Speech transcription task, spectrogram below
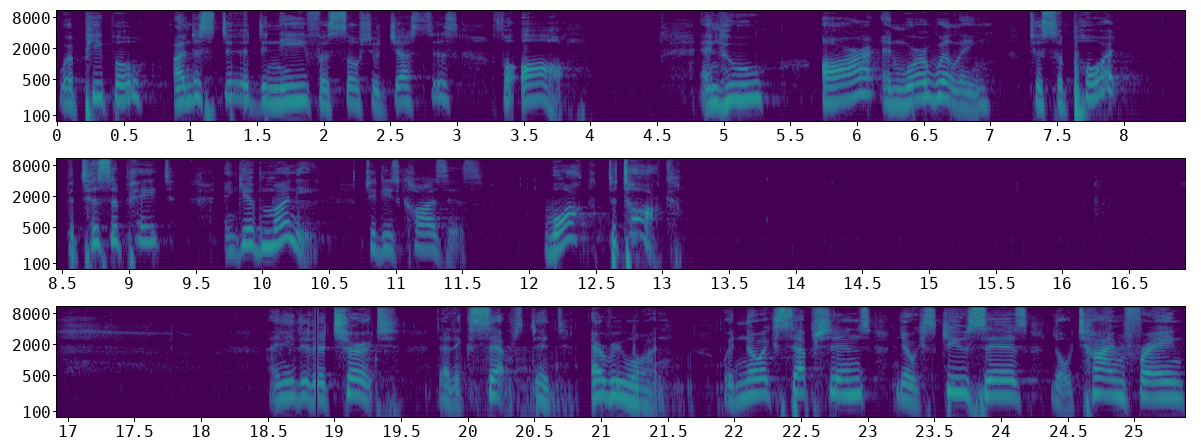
where people understood the need for social justice for all and who are and were willing to support, participate, and give money to these causes. Walk the talk. I needed a church that accepted everyone with no exceptions, no excuses, no time frame.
